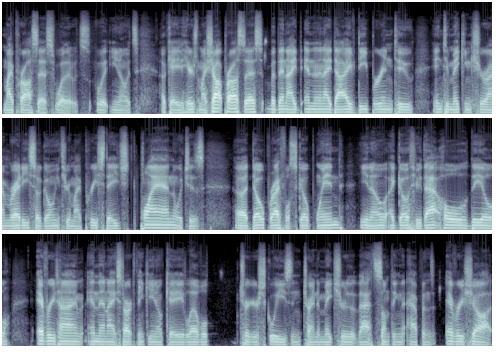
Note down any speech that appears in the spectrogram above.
my process. Whether it's what you know, it's okay. Here's my shot process, but then I and then I dive deeper into into making sure I'm ready. So going through my pre-staged plan, which is uh, dope rifle scope wind. You know, I go through that whole deal every time, and then I start thinking, okay, level trigger squeeze, and trying to make sure that that's something that happens every shot.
